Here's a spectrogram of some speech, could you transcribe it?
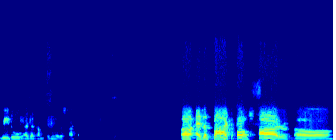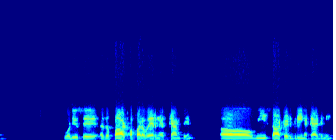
we do as a company as a startup uh, as a part of our uh, what do you say? As a part of our awareness campaign uh, we started green academy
